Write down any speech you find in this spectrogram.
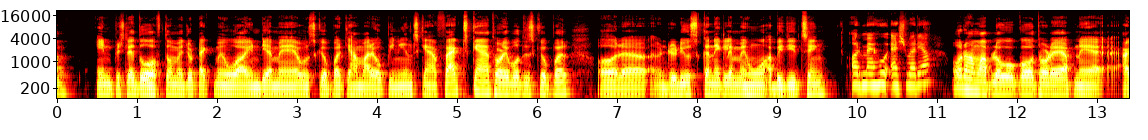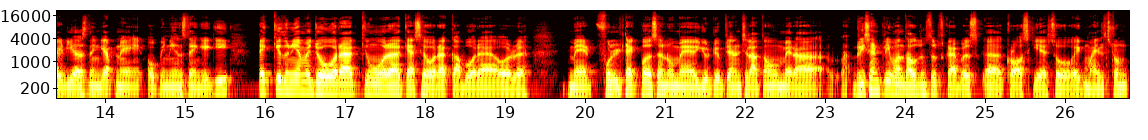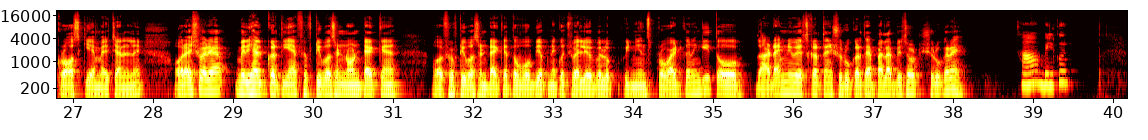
इन पिछले दो हफ्तों में जो टेक में हुआ इंडिया में, उसके ऊपर क्या हमारे ओपिनियंस क्या हैं फैक्ट्स क्या हैं थोड़े बहुत इसके ऊपर। और इंट्रोड्यूस करने के लिए मैं हूँ अभिजीत सिंह। और मैं हूँ ऐश्वर्या। और हम आप लोगों को थोड़े अपने आइडियाज़ देंगे, अपने ओपिनियंस देंगे कि टेक की दुनिया में जो हो रहा है, क्यों हो रहा है, कैसे हो रहा है, कब हो रहा है। और मैं फुल टेक पर्सन हूँ, मैं यूट्यूब चैनल चलाता हूँ, मेरा recently one thousand subscribers cross किया है सो एक माइलस्टोन क्रॉस किया है मेरे चैनल ने। और ऐश्वर्या मेरी हेल्प करती हैं फिफ्टी परसेंट नॉन टेक हैं, और फिफ्टी परसेंट टेक है तो वो भी अपने कुछ वैल्यूएबल ओपिनियंस प्रोवाइड करेंगी। तो ज़्यादा टाइम नहीं वेस्ट करते हैं, शुरू करते हैं पहला एपिसोड शुरू करें? हाँ बिल्कुल।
